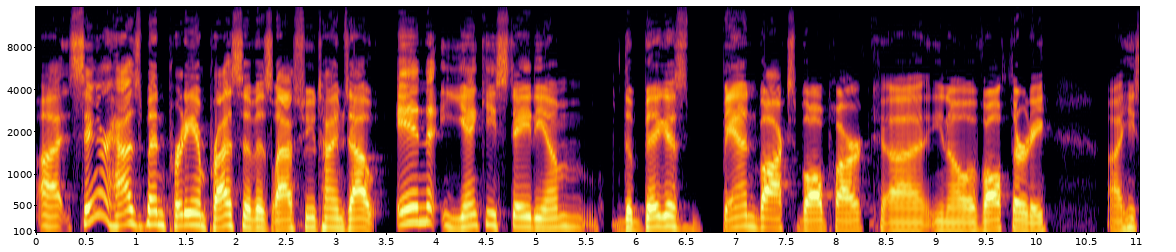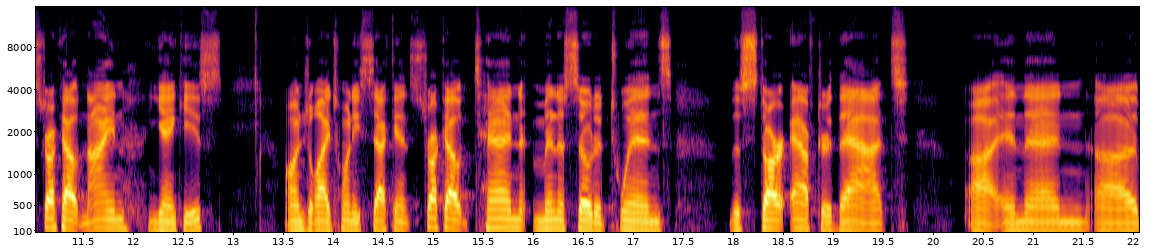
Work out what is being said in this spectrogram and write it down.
Uh, Singer has been pretty impressive his last few times out in Yankee Stadium, the biggest bandbox ballpark, uh, you know, of all 30. Uh, he struck out nine Yankees on July 22nd, struck out 10 Minnesota Twins. The start after that. Uh, and then uh,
